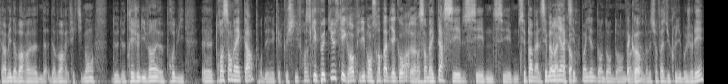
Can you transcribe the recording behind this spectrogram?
permet d'avoir euh, d'avoir effectivement de, très jolis vins euh, produits. Euh, 320 hectares pour donner quelques chiffres. Ce qui est petit ou ce qui est grand, Philippe, on se rend pas bien compte. Oh, 320 hectares, c'est pas mal. C'est Pas mal, moyen, moyen dans dans dans, dans, D'accord. la, surface du cru du Beaujolais.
